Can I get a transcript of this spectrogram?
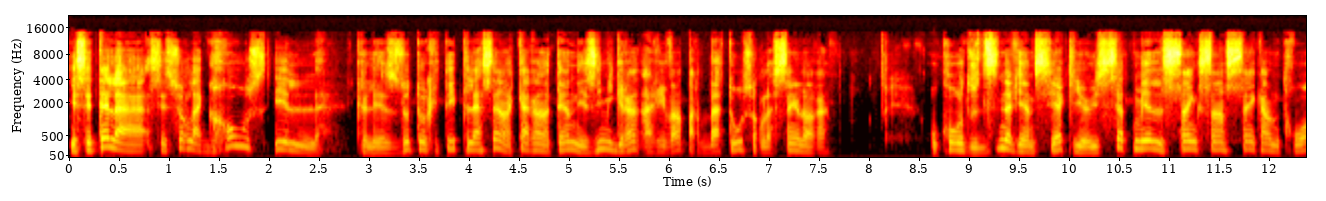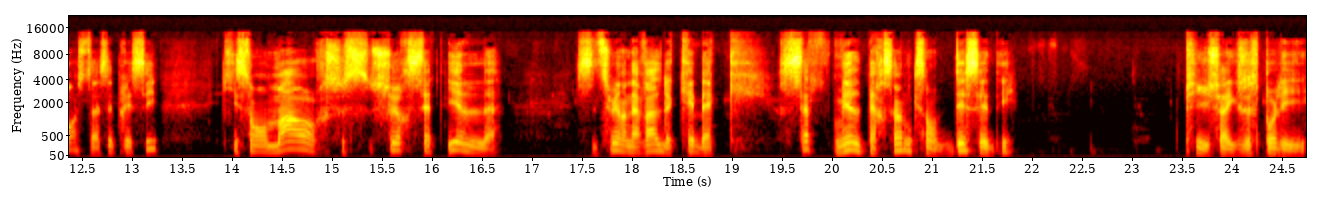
Et c'était la, c'est sur la grosse île que les autorités plaçaient en quarantaine les immigrants arrivant par bateau sur le Saint-Laurent. Au cours du 19e siècle, il y a eu 7553, c'est assez précis, qui sont morts su- sur cette île située en aval de Québec. 7000 personnes qui sont décédées. Puis ça n'existe pas les,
